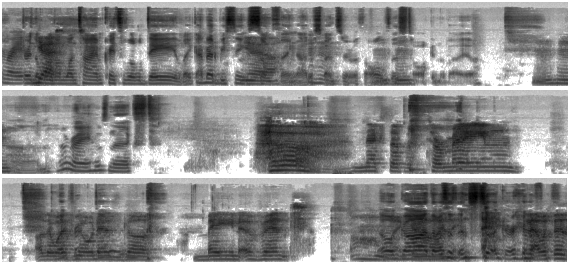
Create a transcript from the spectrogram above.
Right. during the Yes. one-on-one time, creates a little date. Like, I better be seeing Yeah. something out of Mhm. Spencer with all of this Mhm. talk in the bio. Mhm. Um, all right, who's next? Next up is Termayne, otherwise known as the main event. Oh, Oh, my God, that was his Instagram. that was his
